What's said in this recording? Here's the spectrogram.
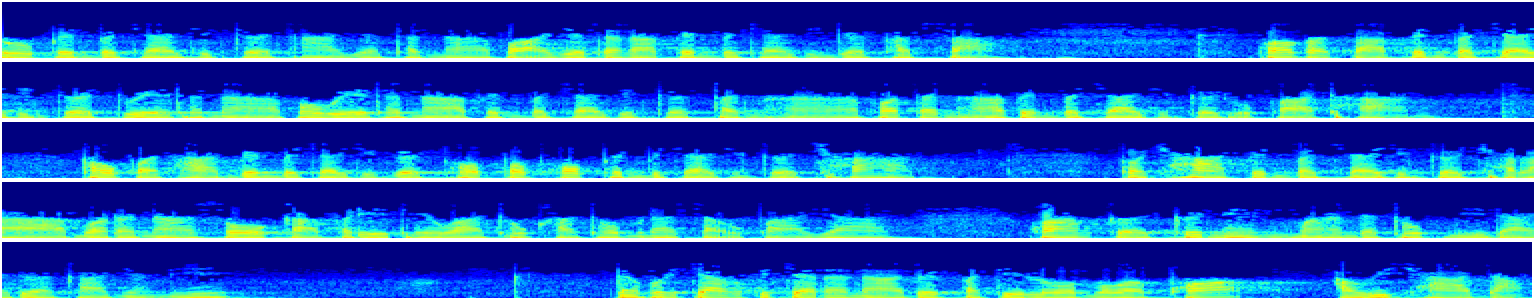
รูปเป็นปัจจัยจึงเกิดอายตนะ เพราะอายตนะเป็นปัจจัยจึงเกิดผัสสะ เพราะภาษาเป็นปัจจัยจึงเกิดเวทนา เพราะเวทนาเป็นปัจจัยจึงเกิดตัณหา เพราะตัณหาเป็นปัจจัยจึงเกิดอุปาทาน เพราะประทานเป็นปัจจัยจึงเกิดภพเพราะภพเป็นปัจจัยจึงเกิดชาติ เพราะชาติเป็นปัจจัยจึงเกิดชรามรณะโสกาปริเทวะทุกขาโทมนัสอุปายาตความเกิดขึ้นแห่งมหันตทุกมีได้ด้วยอาการอย่างนี้พระพุทธเจ้าพิจารณาโดยปฏิโลมบอกว่าเพราะอาวิชชาดับ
